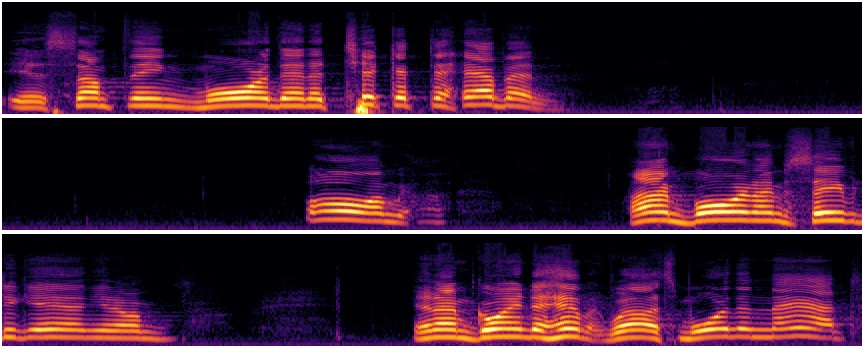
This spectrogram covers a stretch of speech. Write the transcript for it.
is something more than a ticket to heaven. Oh, I'm, I'm born, I'm saved again, you know, and I'm going to heaven. Well, it's more than that.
